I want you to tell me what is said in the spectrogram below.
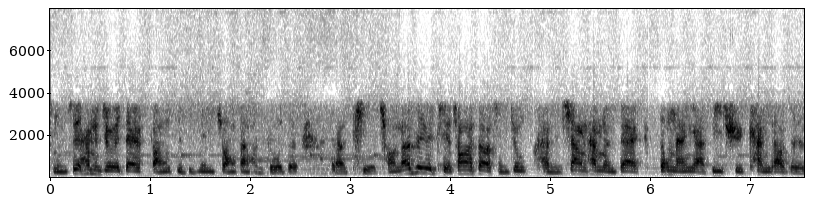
心，所以他们就会在房子里面装上很多的呃铁窗。然后这个铁窗的造型就很像他们在东南亚地区看到的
